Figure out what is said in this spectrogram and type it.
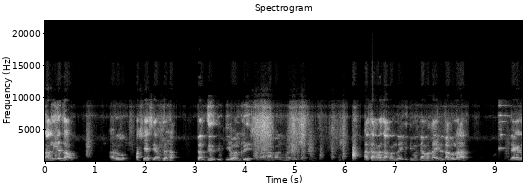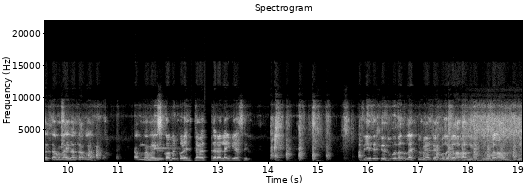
চালিয়ে যাও। আরও পাশে আছি আমরা। তাতে কি বলছিস আচ্ছা আমরা যাবার নয় ইতিমধ্যে আমার লাইভে যাব না আর দেখা যাচ্ছে আমার লাইভে আর যাব না। কারণ আমাদের কমেন্ট করেন যারা যারা লাইভে আছেন। আচ্ছা ইয়ে ফেসবুকে যাতে লাইভ করবে আর দেখব মেলা ভালো লেগেছে মেলা শুনে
